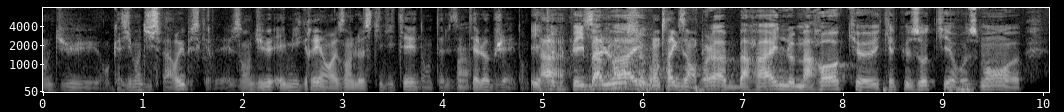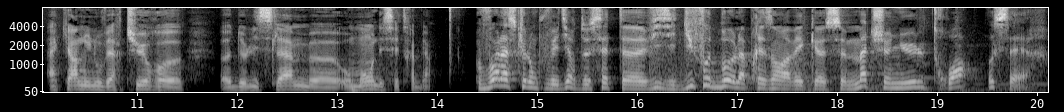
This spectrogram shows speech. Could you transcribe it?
ont, dû, ont quasiment disparu puisqu'elles ont dû émigrer en raison de l'hostilité dont elles étaient l'objet. Donc, a quelques pays, Bahreïn, ce contre-exemple. Voilà, Bahreïn, le Maroc euh, et quelques autres qui heureusement euh, incarnent une ouverture de l'islam au monde et c'est très bien. Voilà ce que l'on pouvait dire de cette visite. Du football à présent avec ce match nul 3 au Cerf.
